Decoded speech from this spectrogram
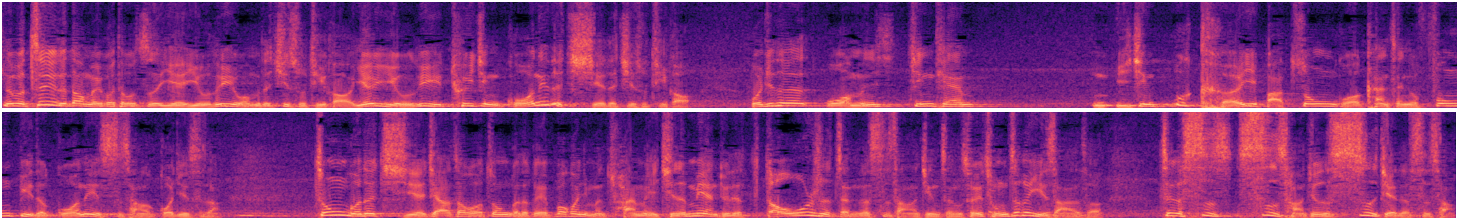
那么这个到美国投资也有利于我们的技术提高，也有利于推进国内的企业的技术提高。我觉得我们今天。已经不可以把中国看成一个封闭的国内市场和国际市场。中国的企业家，包括中国的各位，包括你们传媒，其实面对的都是整个市场的竞争。所以从这个意义上来说，这个市市场就是世界的市场。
